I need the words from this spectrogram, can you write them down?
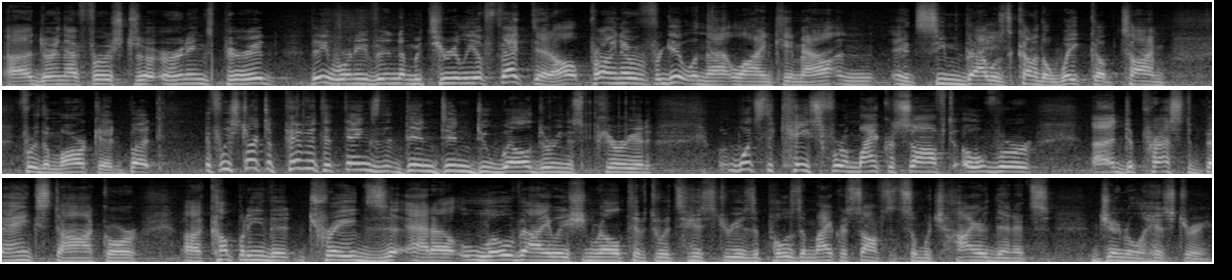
uh, during that first uh, earnings period, they weren't even materially affected. I'll probably never forget when that line came out, and it seemed that was kind of the wake up time for the market. But if we start to pivot to things that then didn't do well during this period, what's the case for a Microsoft over a depressed bank stock or a company that trades at a low valuation relative to its history as opposed to Microsoft that's so much higher than its general history?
